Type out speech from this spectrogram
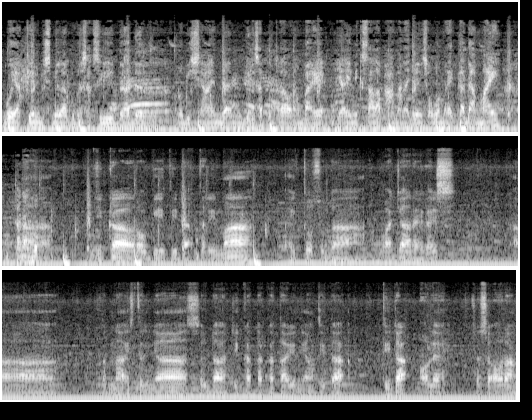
gue yakin Bismillah gue bersaksi brother Robi Shine dan Billy Saputra orang baik. Ya ini kesalahpahaman aja. Insya Allah mereka damai karena gue nah, jika Robi tidak terima itu sudah wajar ya guys. Uh, karena istrinya sudah dikata-katain yang tidak tidak oleh seseorang.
